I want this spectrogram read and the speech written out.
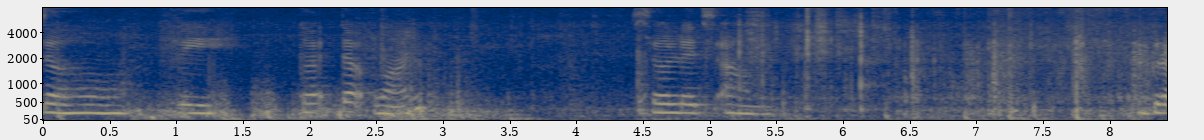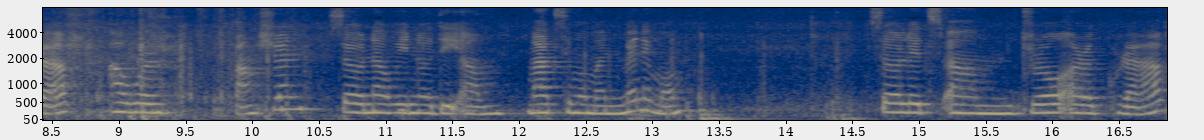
so we got that one. So let's um graph our function. So now we know the um maximum and minimum. So let's um draw our graph.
